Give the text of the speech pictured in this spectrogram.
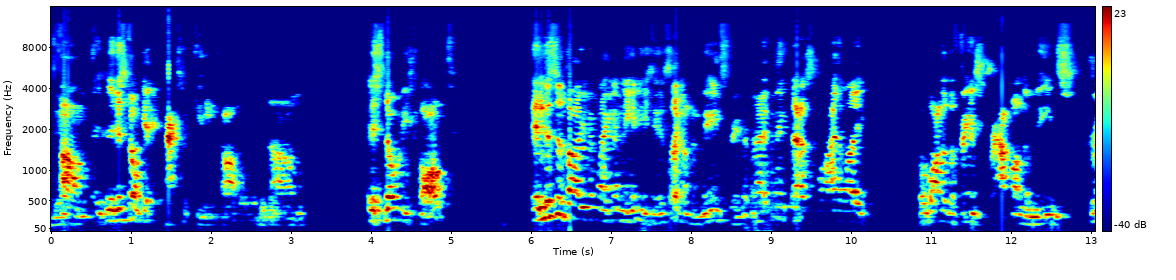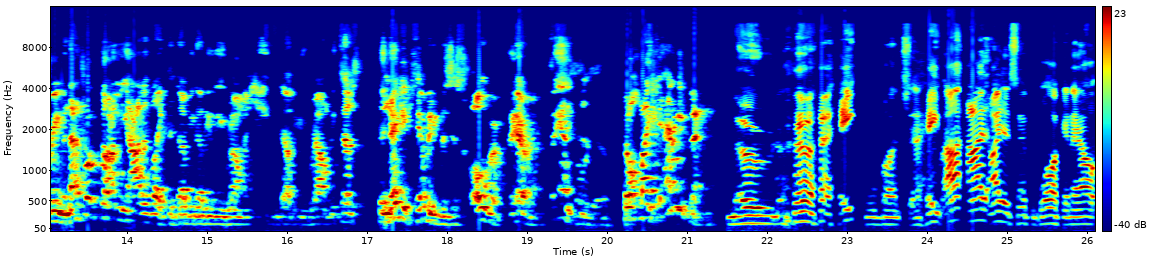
Yeah. Um, they just don't get executed properly. Um, it's nobody's fault. And this is not even like in the indie scene, it's like on the mainstream. And I think that's why, like, a lot of the fans crap on the mainstream. And that's what got me out of, like, the WWE realm and AEW realm, because the negativity was just overbearing. Fans don't like anything. No, no. a hateful bunch. A hate. I, I, I just have to block it out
